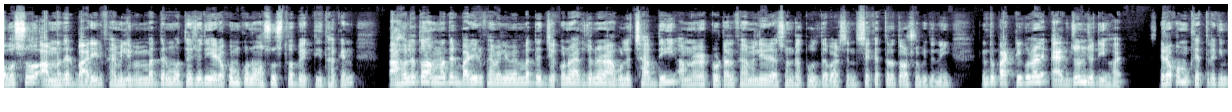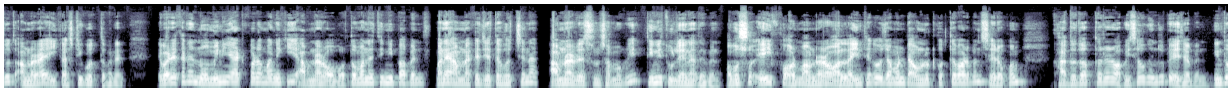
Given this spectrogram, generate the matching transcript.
অবশ্য আপনাদের বাড়ির ফ্যামিলি মেম্বারদের মধ্যে যদি এরকম কোনো অসুস্থ ব্যক্তি থাকেন, তাহলে তো আপনাদের বাড়ির ফ্যামিলি মেম্বারদের যে কোনো একজনের আঙুলের ছাপ দিয়েই আপনারা টোটাল ফ্যামিলির রেশনটা তুলতে পারছেন, সেক্ষেত্রে তো অসুবিধা নেই। কিন্তু পার্টিকুলার একজন যদি হয় সেরকম ক্ষেত্রে কিন্তু আপনারা এই কাজটি করতে পারেন। এবার এখানে নমিনি অ্যাড করা মানে কি? আপনার অবর্তমানে তিনি পাবেন। মানে আপনাকে যেতে হচ্ছে না। আপনার রেশন সামগ্রী তিনি তুলে এনে দেবেন। অবশ্য এই ফর্ম আপনারা অনলাইন থেকেও যেমন ডাউনলোড করতে পারবেন, সেরকম খাদ্য দপ্তরের অফিসেও কিন্তু পেয়ে যাবেন। কিন্তু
